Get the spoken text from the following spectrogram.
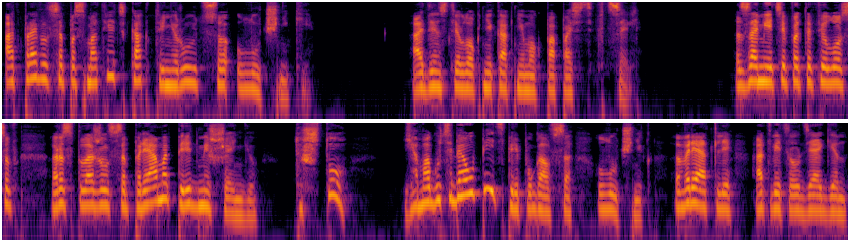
отправился посмотреть, как тренируются лучники. Один стрелок никак не мог попасть в цель. Заметив это, философ расположился прямо перед мишенью. «Ты что? Я могу тебя убить!» — перепугался лучник. «Вряд ли», — ответил Диоген.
